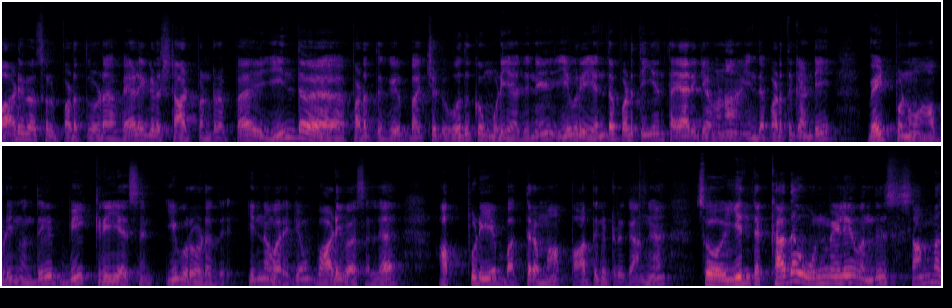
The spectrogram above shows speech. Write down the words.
வாடிவாசல் படத்தோட வேலைகளை ஸ்டார்ட் பண்ணுறப்ப இந்த படத்துக்கு பட்ஜெட் ஒதுக்க முடியாதுன்னு இவர் எந்த படத்தையும் தயாரிக்க வேணாம். இந்த படத்துக்காண்டி வெயிட் பண்ணுவோம் அப்படின்னு வந்து வி கிரியேஷன் இவரோடது. இன்ன வரைக்கும் வாடிவாசலில் அப்படியே பத்திரமா பார்த்துக்கிட்டு இருக்காங்க. ஸோ இந்த கதை உண்மையிலே வந்து செம்ம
